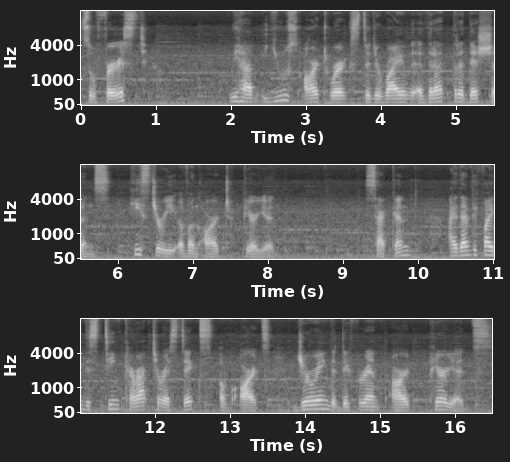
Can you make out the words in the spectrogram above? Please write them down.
So first, we have use artworks to derive the traditions, history of an art period. Second, identify distinct characteristics of arts during the different art periods.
